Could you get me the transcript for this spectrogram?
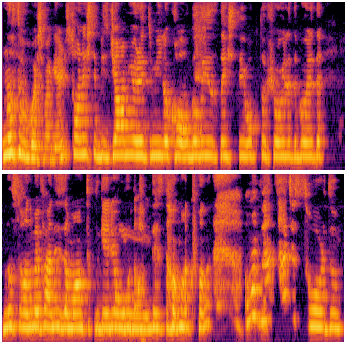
Nasıl bu başıma gelebilir? Sonra işte biz cami yönetimiyle kavgalıyız da işte yok da şöyle de böyle de nasıl hanımefendi size mantıklı geliyor mu burada abdest almak falan. Ama ben sadece sordum.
